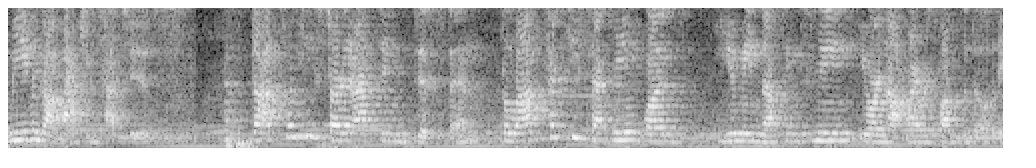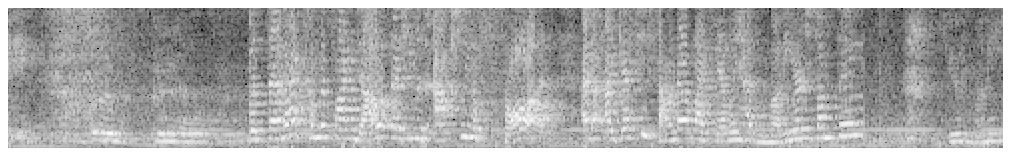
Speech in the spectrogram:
We even got matching tattoos. That's when he started acting distant. The last text he sent me was, You mean nothing to me, you are not my responsibility. But then I come to find out that he was actually a fraud. And I guess he found out my family had money or something. You have money?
